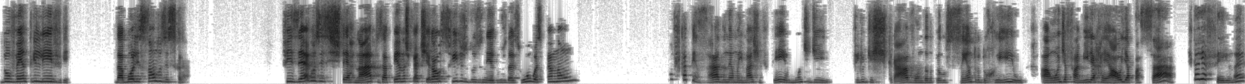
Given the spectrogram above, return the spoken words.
do ventre livre, da abolição dos escravos. Fizeram os externatos apenas para tirar os filhos dos negros das ruas, para não, não ficar pesado, né? uma imagem feia, um monte de filho de escravo andando pelo centro do Rio, aonde a família real ia passar, ficaria feio, né?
